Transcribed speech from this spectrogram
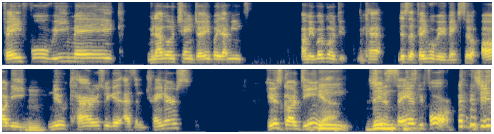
faithful remake. We're not going to change everybody. That means, I mean, we're going to do, we can't, this is a faithful remake. So all the Mhm. new characters we get as in trainers, here's Gardenia. The, she's the same as before. she,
